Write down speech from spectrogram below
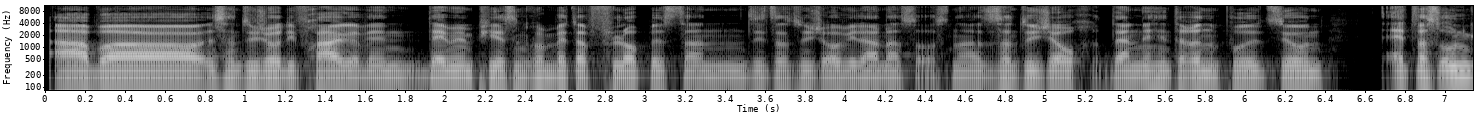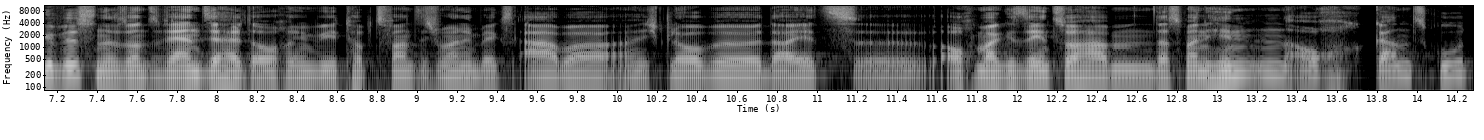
Aber ist natürlich auch die Frage, wenn Damien Pierce ein kompletter Flop ist, dann sieht es natürlich auch wieder anders aus. Ne? Das ist natürlich auch deine hinteren Position etwas ungewiss, ne? sonst wären sie halt auch irgendwie Top 20 Runningbacks. Aber ich glaube, da jetzt äh, auch mal gesehen zu haben, dass man hinten auch ganz gut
